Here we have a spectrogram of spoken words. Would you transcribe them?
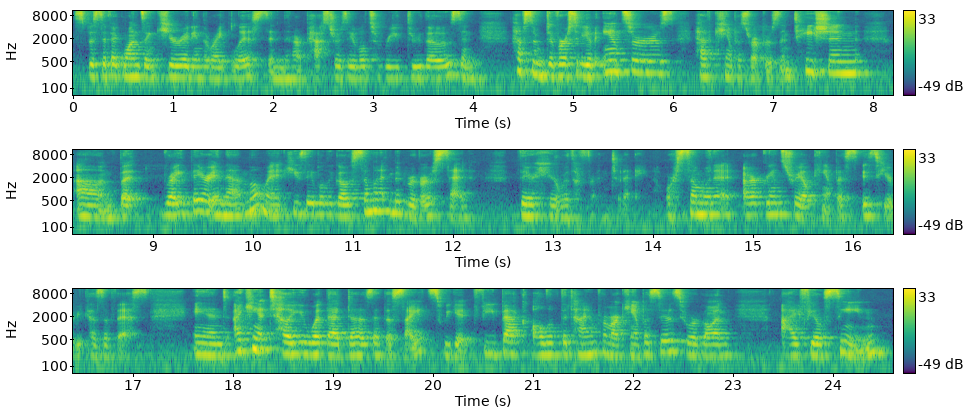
specific ones and curating the right list, and then our pastor is able to read through those and have some diversity of answers, have campus representation. Um, but right there in that moment, he's able to go, someone at Mid River said they're here with a friend today, or someone at our Grants Trail campus is here because of this. And I can't tell you what that does at the sites. We get feedback all of the time from our campuses who are going, I feel seen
